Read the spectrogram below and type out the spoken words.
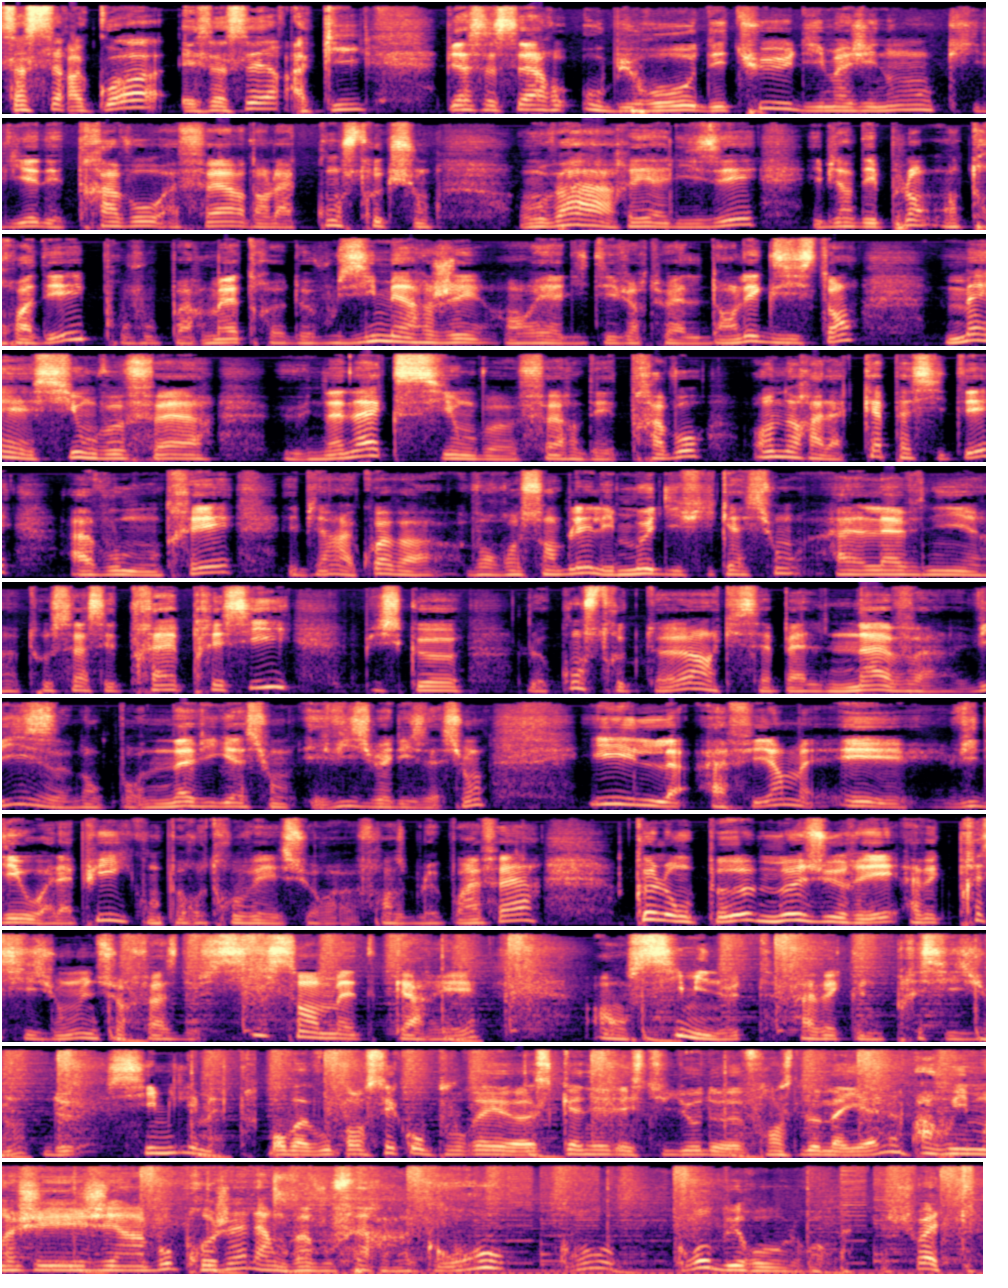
Ça sert à quoi et ça sert à qui? Eh bien, ça sert au bureau d'études. Imaginons qu'il y ait des travaux à faire dans la construction. On va réaliser eh bien, des plans en 3D pour vous permettre de vous immerger en réalité virtuelle dans l'existant. Mais si on veut faire une annexe, si on veut faire des travaux, on aura la capacité à vous montrer eh bien, à quoi va, vont ressembler les modifications à l'avenir. Tout ça, c'est très précis puisque le constructeur, qui s'appelle NavVis, donc pour navigation et visualisation, il affirme, et vidéo à l'appui qu'on peut retrouver sur francebleu.fr, que l'on peut mesurer avec précision une surface de 600 mètres carrés en 6 minutes avec une précision de 6 mm. Bon bah vous pensez qu'on pourrait euh, scanner les studios de France Bleu Mayenne? Ah oui, moi j'ai un beau projet là, on va vous faire un gros, gros, gros bureau, Laurent. Chouette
